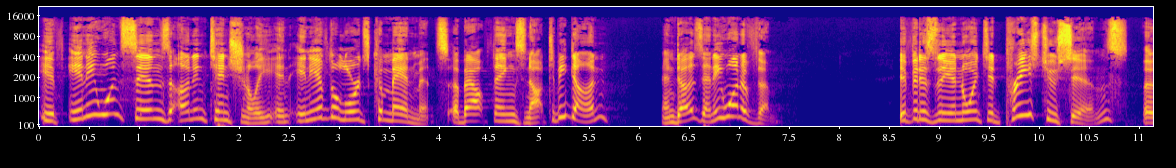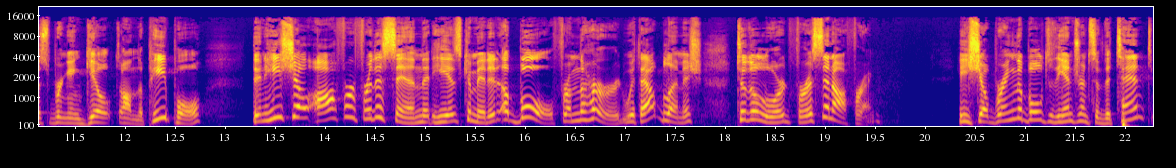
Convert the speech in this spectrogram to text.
If anyone sins unintentionally in any of the Lord's commandments about things not to be done, and does any one of them. If it is the anointed priest who sins, thus bringing guilt on the people, then he shall offer for the sin that he has committed a bull from the herd without blemish to the Lord for a sin offering. He shall bring the bull to the entrance of the tent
